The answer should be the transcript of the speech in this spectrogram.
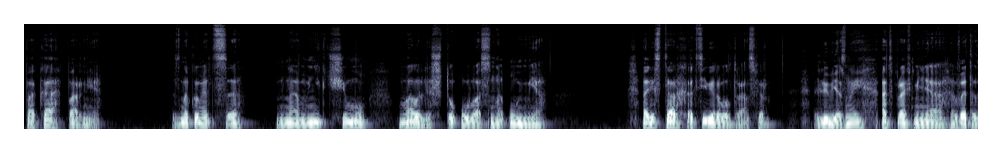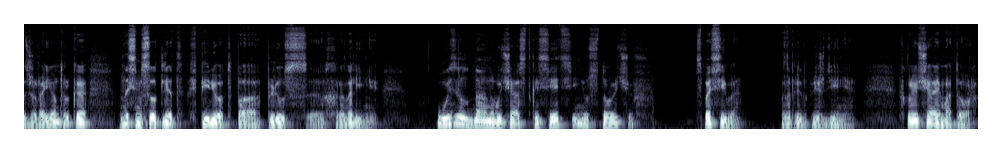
Пока, парни. Знакомиться нам ни к чему. Мало ли, что у вас на уме. Аристарх активировал трансфер. «Любезный, отправь меня в этот же район, только на 700 лет вперед по плюс э, хронолинии. Узел данного участка сети неустойчив. Спасибо за предупреждение. Включай мотор.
